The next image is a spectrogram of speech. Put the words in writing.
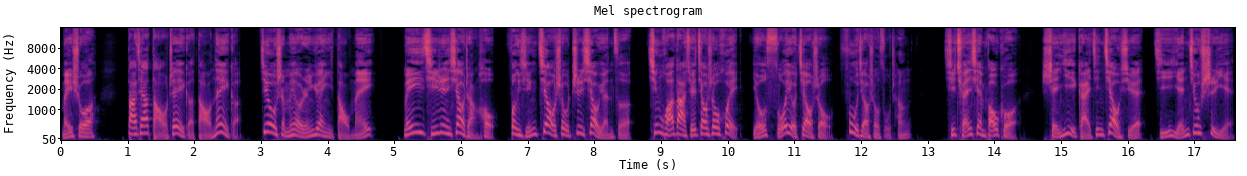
梅说：“大家倒这个倒那个，就是没有人愿意倒霉。”梅贻琦任校长后，奉行教授治校原则。清华大学教授会由所有教授、副教授组成，其权限包括审议改进教学及研究事业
